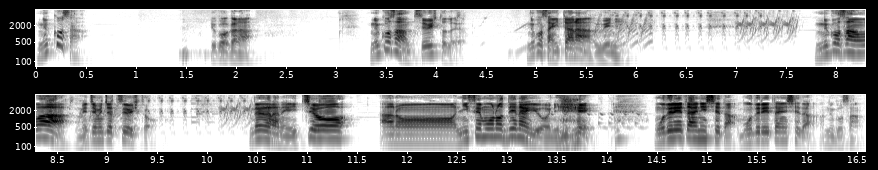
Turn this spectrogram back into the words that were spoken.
ぬこさん？よくわからん。ぬこさん強い人だよ。ぬこさんいたな、上に。ぬこさんはめちゃめちゃ強い人。だからね、一応、あのー、偽物出ないように モデレーターにしてた。モデレーターにしてた、ぬこさん。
